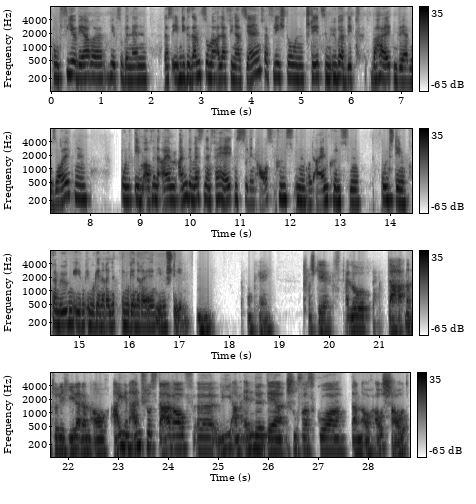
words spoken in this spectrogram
Punkt vier wäre hier zu benennen, dass eben die Gesamtsumme aller finanziellen Verpflichtungen stets im Überblick behalten werden sollten. und eben auch in einem angemessenen Verhältnis zu den Auskünften und Einkünften und dem Vermögen eben im, generell, im Generellen eben stehen. Mhm. Okay. Verstehe. Also da hat natürlich jeder dann auch eigenen Einfluss darauf, äh, wie am Ende der Schufa-Score dann auch ausschaut.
